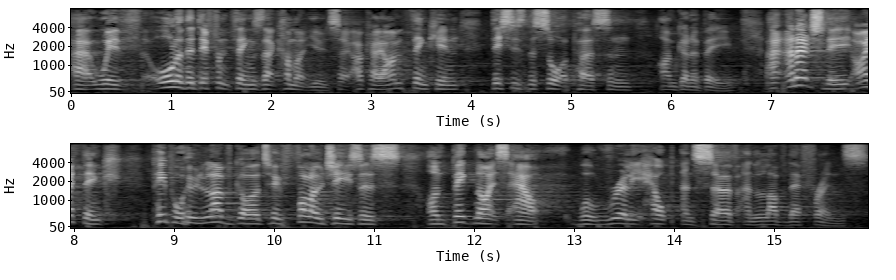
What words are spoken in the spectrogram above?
uh, with all of the different things that come at you. Say, okay, I'm thinking this is the sort of person I'm going to be. Uh, and actually, I think people who love God, who follow Jesus on big nights out, will really help and serve and love their friends.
